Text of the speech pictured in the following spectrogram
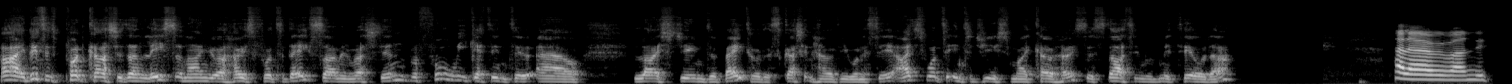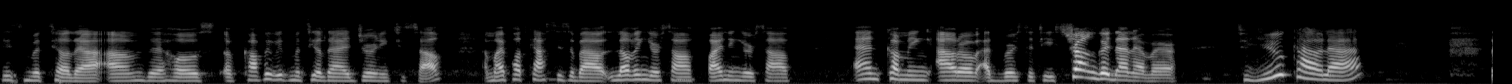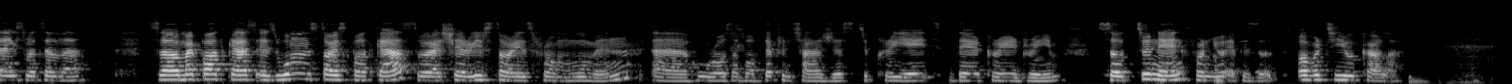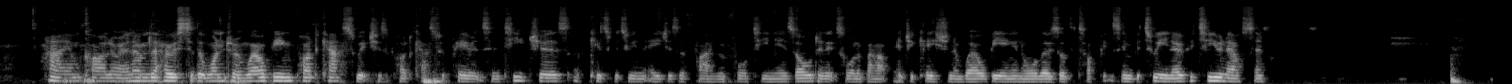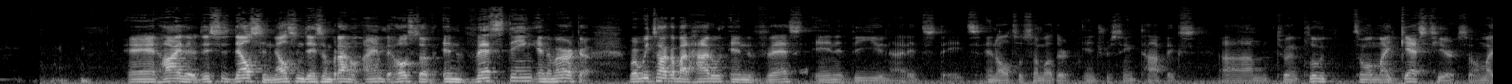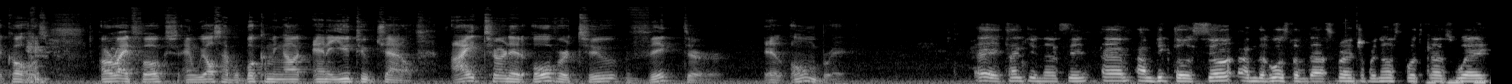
Hi, this is Podcasters Unleashed, and I'm your host for today, Simon Rushton. Before we get into our live stream debate or discussion, however you want to see it, I just want to introduce my co hosts, starting with Matilda. Hello, everyone. This is Matilda. I'm the host of Coffee with Matilda, A Journey to Self. And my podcast is about loving yourself, finding yourself, and coming out of adversity stronger than ever. To you, Kaula. Thanks, Matilda. So my podcast is Women Stories Podcast, where I share real stories from women uh, who rose above different challenges to create their career dream. So tune in for new episode. Over to you, Carla. Hi, I'm Carla, and I'm the host of the Wonder and Wellbeing podcast, which is a podcast for parents and teachers of kids between the ages of 5 and 14 years old. And it's all about education and well-being and all those other topics in between. Over to you, Nelson. And hi there, this is Nelson, Nelson De Zambrano. I am the host of Investing in America, where we talk about how to invest in the United States and also some other interesting topics um, to include some of my guests here, some of my co hosts. All right, folks, and we also have a book coming out and a YouTube channel. I turn it over to Victor El Hombre. Hey, thank you, Nelson. Um, I'm Victor So I'm the host of the Aspire Entrepreneurs podcast, where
